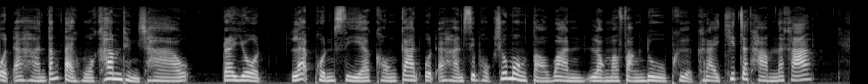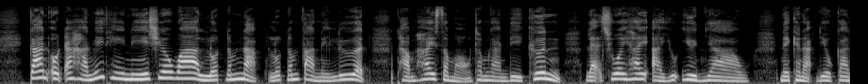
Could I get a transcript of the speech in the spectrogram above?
อดอาหารตั้งแต่หัวค่ำถึงเช้า ประโยชน์ และผลเสียของการอดอาหาร 16 ชั่วโมงต่อวัน ลองมาฟังดูเผื่อใครคิดจะทำนะคะ การอดอาหารวิธีนี้เชื่อว่าลดน้ำหนักลดน้ำตาลในเลือดทำให้สมองทำงานดีขึ้น และช่วยให้อายุยืนยาว ในขณะเดียวกัน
